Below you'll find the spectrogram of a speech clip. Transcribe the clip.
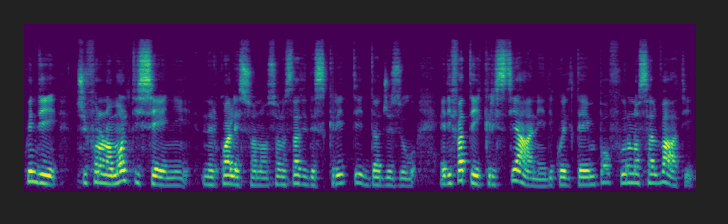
Quindi ci furono molti segni nel quale sono, sono stati descritti da Gesù e di fatto i cristiani di quel tempo furono salvati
